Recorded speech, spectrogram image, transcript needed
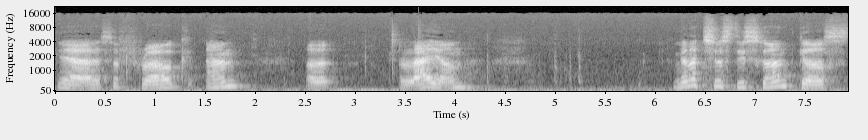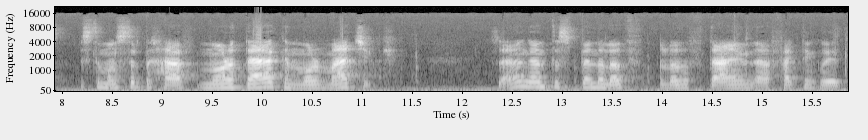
Yeah, it's a frog and a, lion. I'm gonna choose this one because it's the monster to have more attack and more magic. So I'm going to spend a lot, a lot of time uh, fighting with,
